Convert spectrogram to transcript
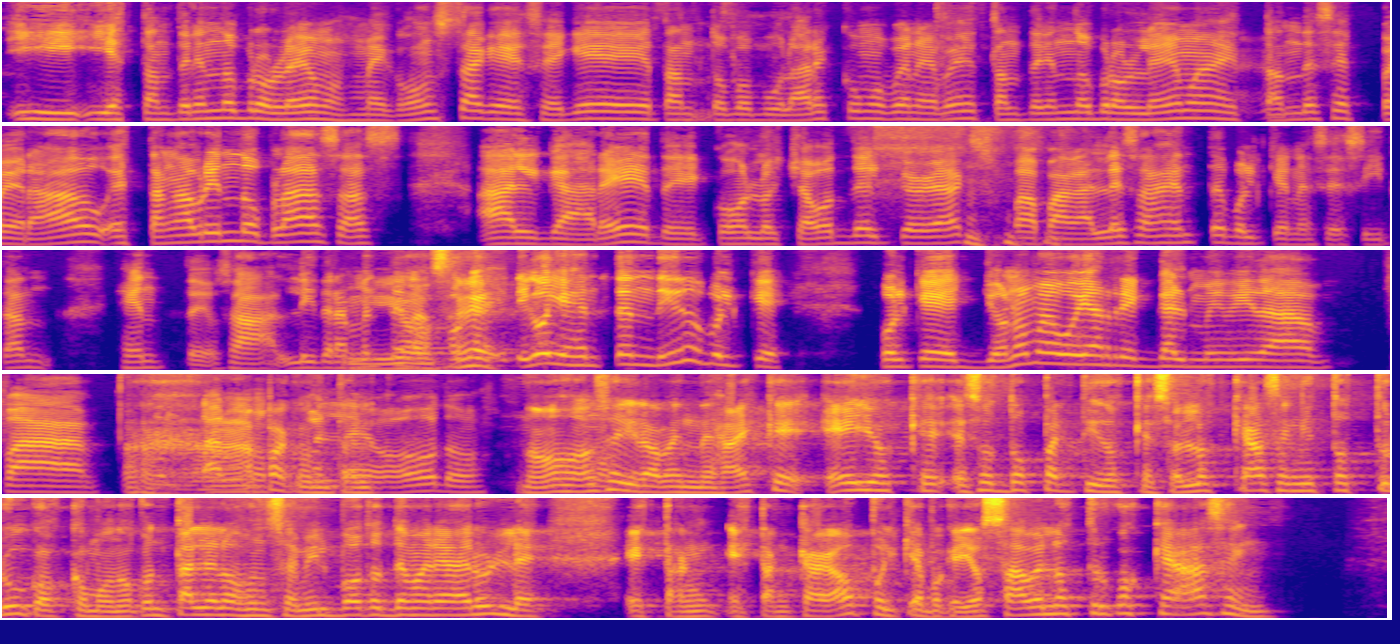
Y, y, están teniendo problemas. Me consta que sé que tanto populares como PNP están teniendo problemas, están desesperados, están abriendo plazas al garete con los chavos del CAREX para pagarle a esa gente porque necesitan gente. O sea, literalmente. digo, y es entendido porque porque yo no me voy a arriesgar mi vida para ah, contar No, José, y la pendeja es que ellos, que esos dos partidos que son los que hacen estos trucos, como no contarle los 11 mil votos de María de Lourdes, están, están cagados. ¿Por qué? Porque ellos saben los trucos que hacen.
